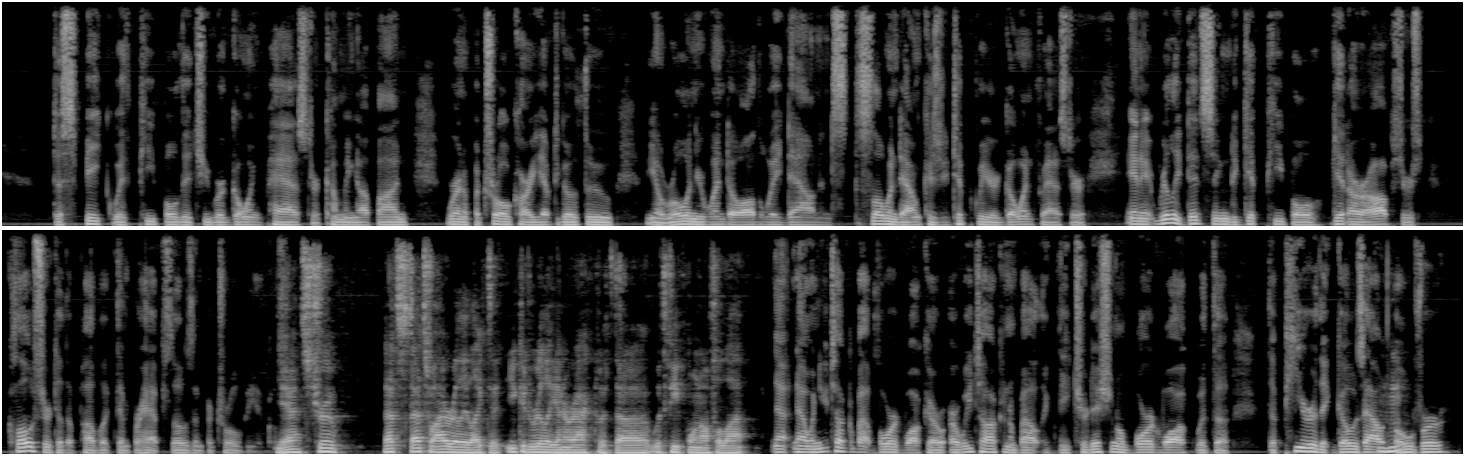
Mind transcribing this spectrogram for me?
to speak with people that you were going past or coming up on. We're in a patrol car. You have to go through, you know, rolling your window all the way down and s- slowing down because you typically are going faster. And it really did seem to get people, get our officers closer to the public than perhaps those in patrol vehicles. Yeah, it's true. That's that's why I really liked it. You could really interact with uh, with people an awful lot. Now, now, when you talk about boardwalk, are, are we talking about like the traditional boardwalk with the, the pier that goes out Mhm. over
